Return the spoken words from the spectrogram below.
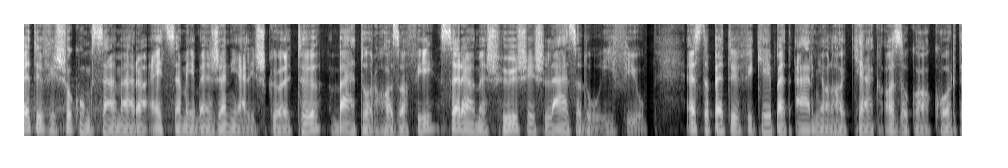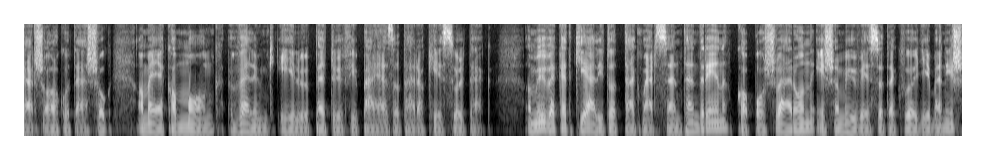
Petőfi sokunk számára egy szemében zseniális költő, bátor hazafi, szerelmes hős és lázadó ifjú. Ezt a Petőfi képet árnyalhatják azok a kortárs alkotások, amelyek a Mank velünk élő Petőfi pályázatára készültek. A műveket kiállították már Szentendrén, Kaposváron és a Művészetek völgyében is,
